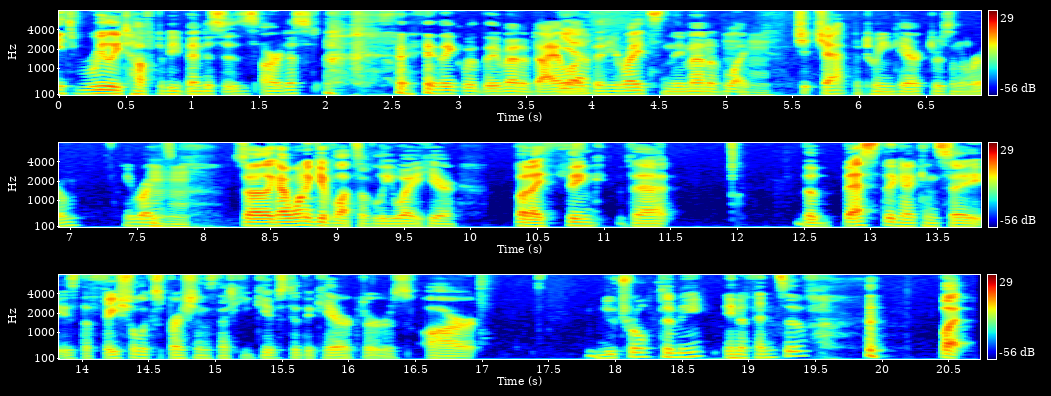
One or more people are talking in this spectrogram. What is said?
It's really tough to be Bendis's artist. I think with the amount of dialogue Yeah. that he writes and the amount of like Mhm. chit chat between characters in a room he writes. Mhm. So like I want to give lots of leeway here, but I think that the best thing I can say is the facial expressions that he gives to the characters are neutral to me, inoffensive. but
